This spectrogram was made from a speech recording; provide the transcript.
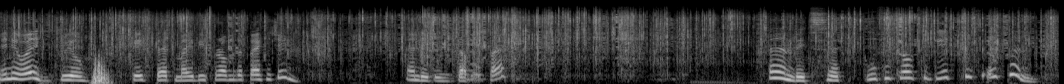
anyway, we'll get that maybe from the packaging. And it is double packed. And it's uh, difficult to get this open.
